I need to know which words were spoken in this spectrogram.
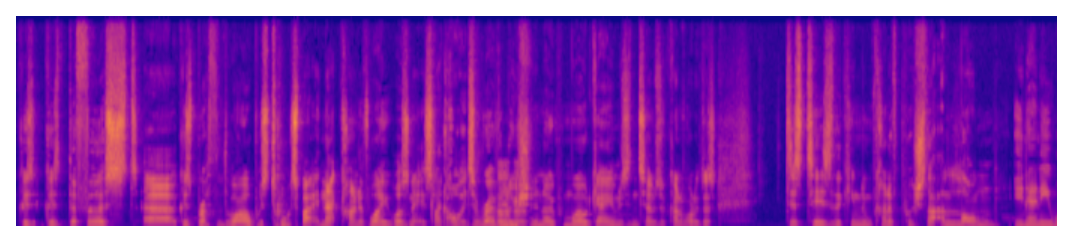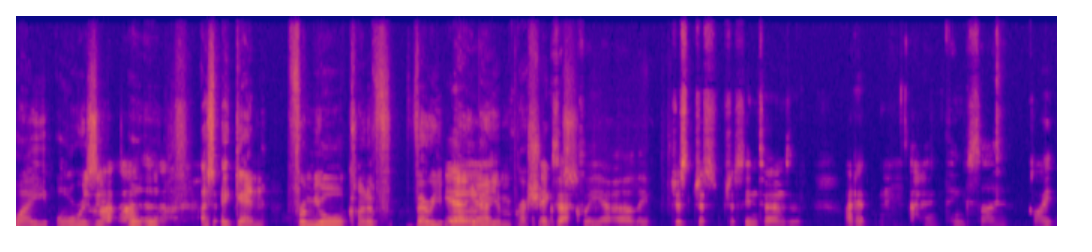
because because the first because Breath of the Wild was talked about in that kind of way, wasn't it? It's like oh, it's a revolution in open world games in terms of kind of what it does. Does Tears of the Kingdom kind of push that along in any way, or is it? or, or as, again, from your kind of very Yeah, early yeah, impressions, Exactly, yeah, early. Just, just, just in terms of, I don't, I don't think so. Like,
